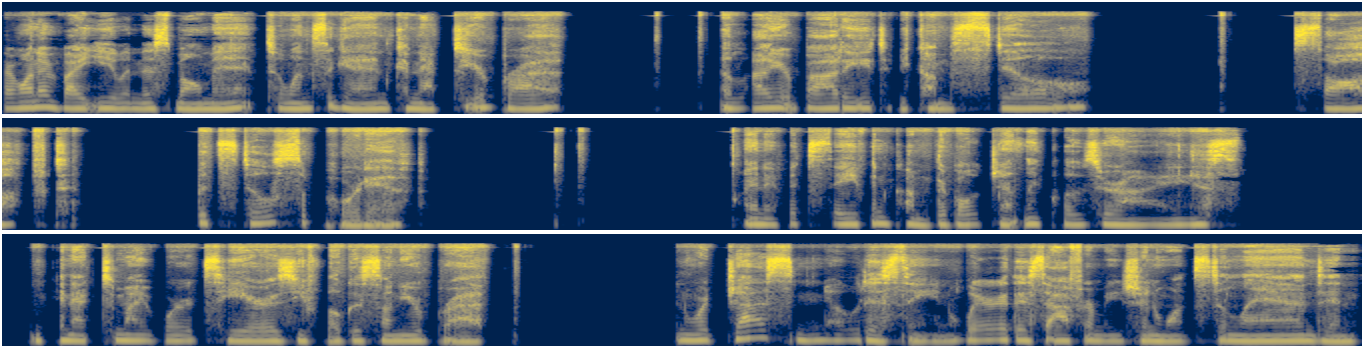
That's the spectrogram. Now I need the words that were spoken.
I want to invite you in this moment to once again connect to your breath. Allow your body to become still, soft, but still supportive. And if it's safe and comfortable, gently close your eyes and connect to my words here as you focus on your breath. And we're just noticing where this affirmation wants to land and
